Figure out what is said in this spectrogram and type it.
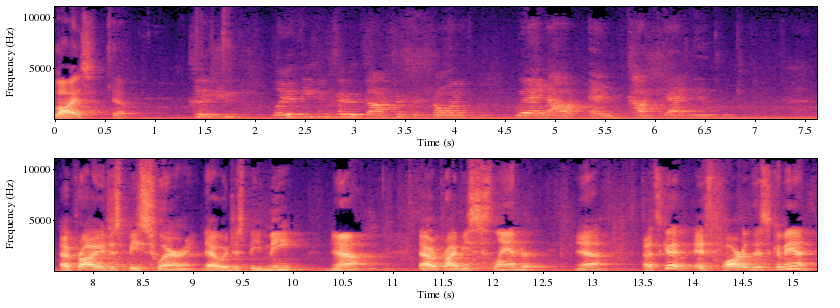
Lies. Yep. Could you, would it be considered gossip if someone ran out and cussed at you? That'd probably just be swearing. That would just be mean. Yeah. That would probably be slander. Yeah. That's good. It's part of this command.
